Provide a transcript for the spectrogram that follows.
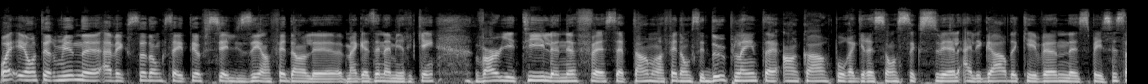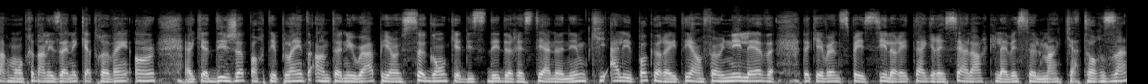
Ouais, et on termine euh, avec ça. Donc, ça a été officialisé, en fait, dans le magazine américain Variety le 9 septembre. En fait, donc, c'est deux plaintes euh, encore pour agression sexuelle à l'égard de Kevin Spacey. Ça remonterait dans les années 81, euh, qui a déjà porté plainte Anthony Rapp et un second qui a décidé de rester anonyme, qui, à l'époque, aurait été, enfin, un élève de Kevin Spacey. Il aurait été agressé alors qu'il avait seulement 14 ans.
